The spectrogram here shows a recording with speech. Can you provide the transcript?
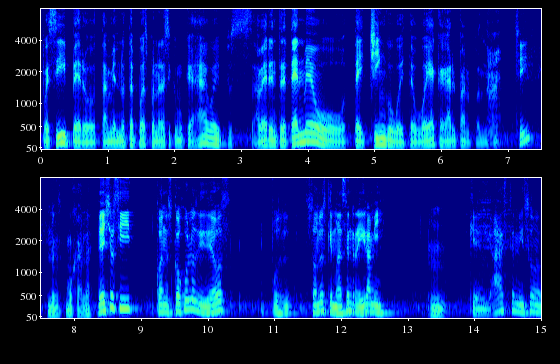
Pues sí, pero también no te puedes poner así como que, ah, güey, pues a ver, entretenme o te chingo, güey, te voy a cagar el palo. Pues no, Sí. no es como jala. De hecho, sí, cuando escojo los videos, pues son los que me hacen reír a mí. Mm. Que, ah, este me hizo,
